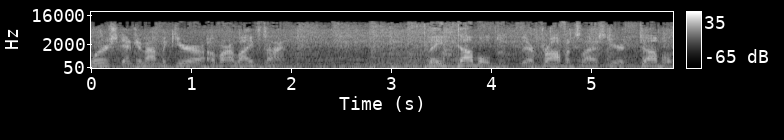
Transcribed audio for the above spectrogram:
worst economic year of our lifetime. They doubled their profits last year. Doubled.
